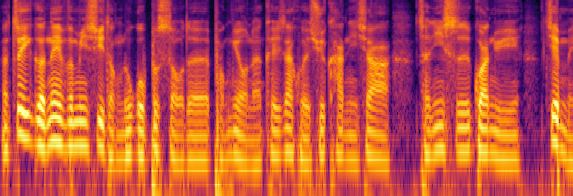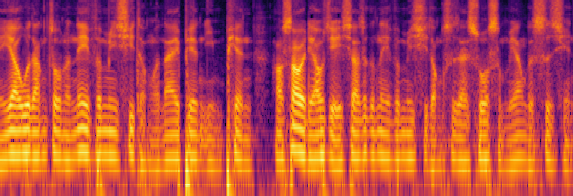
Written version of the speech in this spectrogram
那这一个内分泌系统如果不熟的朋友呢，可以再回去看一下陈医师关于健美药物当中的内分泌系统的那一篇影片，好，稍微了解一下这个内分泌系统是在说什么样的事情。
